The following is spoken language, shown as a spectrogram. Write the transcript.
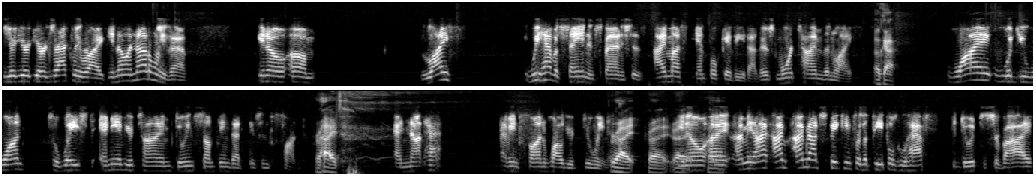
You're, you're you're exactly right. You know, and not only that, you know, um, life. We have a saying in Spanish says, "Hay más tiempo que vida." There's more time than life. Okay. Why would you want to waste any of your time doing something that isn't fun Right. and not ha- having fun while you're doing it? right. Right. Right. you know, right. I I mean, I I'm I'm not speaking for the people who have to do it to survive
